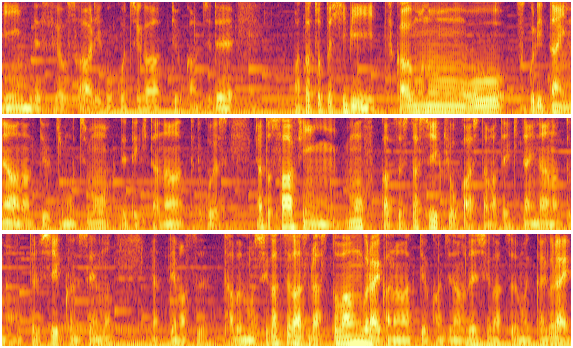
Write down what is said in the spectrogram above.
いいんですよ。触り心地がっていう感じで、またちょっと日々使うものを作りたいななんていう気持ちも出てきたなってとこです。あとサーフィンも復活したし今日か明日また行きたいななんても思ってるし燻製もやってます。多分もう4月がラストワンぐらいかなっていう感じなので4月もう1回ぐらい、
